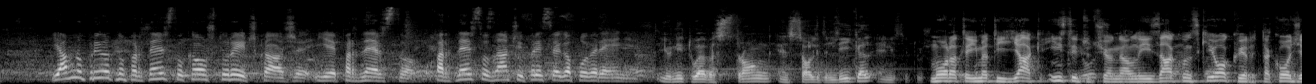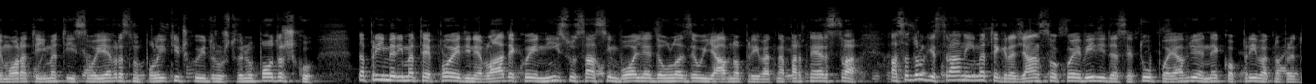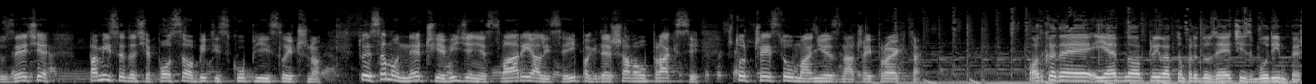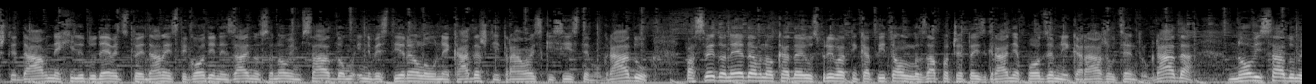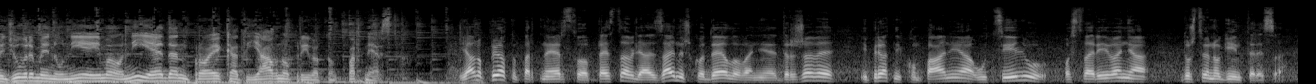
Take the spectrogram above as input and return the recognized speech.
Javno-privatno partnerstvo, kao što reč kaže, je partnerstvo. Partnerstvo znači pre svega poverenje. You need to have a strong and solid legal and Morate imati jak institucionalni i zakonski okvir, takođe morate imati i svojevrsnu političku i društvenu podršku. Na primjer, imate pojedine vlade koje nisu sasvim voljne da ulaze u javno-privatna partnerstva, a sa druge strane imate građanstvo koje vidi da se tu pojavljuje neko privatno preduzeće, pa misle da će posao biti skuplji i slično. To je samo nečije viđenje stvari, ali se ipak dešava u praksi, što često umanjuje značaj projekta. Otkada je jedno privatno preduzeće iz Budimpešte davne 1911. godine zajedno sa Novim Sadom investiralo u nekadašnji tramvajski sistem u gradu, pa sve do nedavno kada je uz privatni kapital započeta izgradnja podzemnih garaža u centru grada, Novi Sad umeđu vremenu nije imao ni jedan projekat javno-privatnog partnerstva. Javno-privatno partnerstvo predstavlja zajedničko delovanje države i privatnih kompanija u cilju ostvarivanja društvenog interesa –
